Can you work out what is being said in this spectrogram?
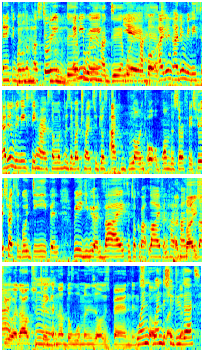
anything, but it was on her story. They are anyway, her DM yeah, her but head. I didn't. I didn't really. See, I didn't really see her as someone who's ever tried to just act blunt or on the surface. She always tries to go deep and really give you advice and talk about life and how to advise handle that. you on how to take another woman's husband and When- stuff when did she like do that?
